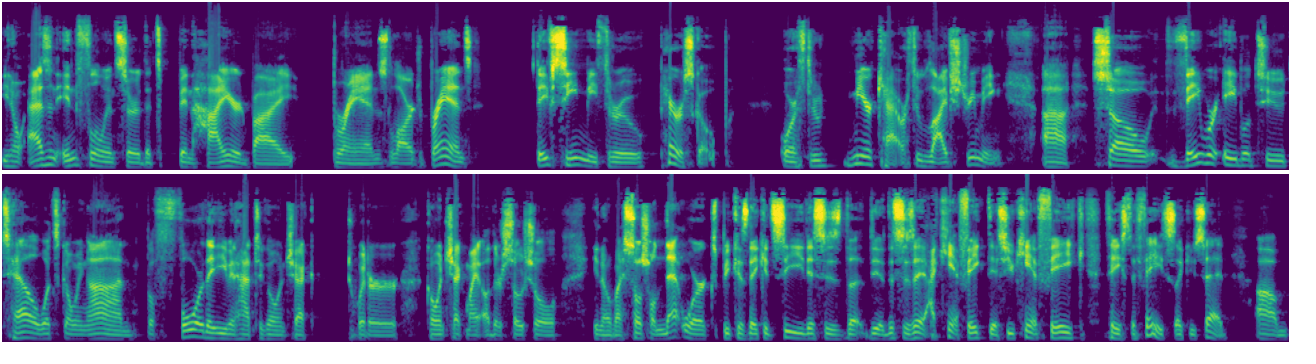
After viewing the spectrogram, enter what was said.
you know as an influencer that's been hired by brands, large brands, they've seen me through Periscope or through Meerkat or through live streaming. Uh, so they were able to tell what's going on before they even had to go and check Twitter, go and check my other social, you know, my social networks because they could see this is the, the this is it. I can't fake this. You can't fake face to face, like you said. Um,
